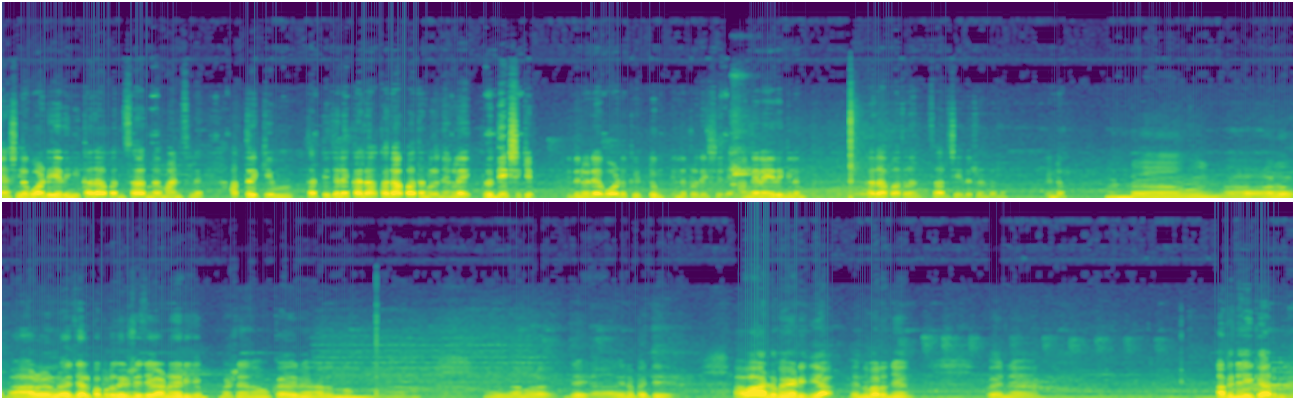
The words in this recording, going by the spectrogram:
നാഷണൽ അവാർഡ് ഏതെങ്കിലും കഥാപാത്രം സാറിന്റെ മനസ്സിൽ അത്രയ്ക്കും തട്ടി ചില കഥാ കഥാപാത്രങ്ങൾ ഞങ്ങൾ പ്രതീക്ഷിക്കും. ഇതിനൊരു അവാർഡ് കിട്ടും എന്ന് പ്രതീക്ഷിച്ചത്. അങ്ങനെ ഏതെങ്കിലും കഥാപാത്രം സാർ ചെയ്തിട്ടുണ്ടല്ലോ? ഉണ്ടോ? ആളുകൾ ചിലപ്പോൾ പ്രതീക്ഷിച്ച് കാണുമായിരിക്കും. പക്ഷേ നമുക്കതിന് അതൊന്നും നമ്മൾ അതിനെപ്പറ്റി അവാർഡ് മേടിക്കുക എന്ന് പറഞ്ഞ് പിന്നെ അഭിനയിക്കാറില്ല.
